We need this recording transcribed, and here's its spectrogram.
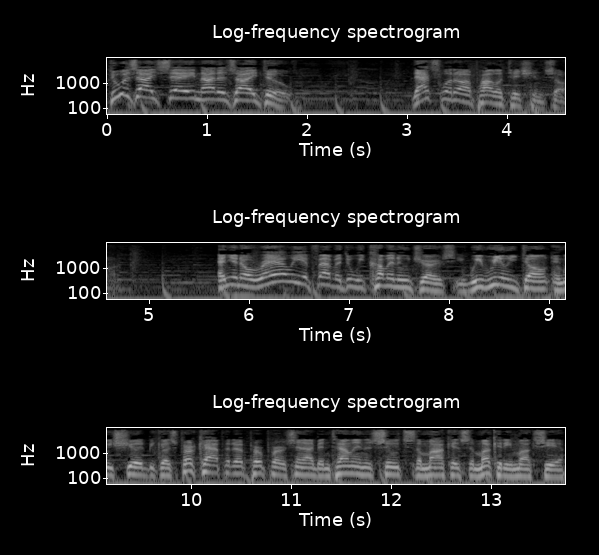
do as I say, not as I do. That's what our politicians are. And you know, rarely, if ever, do we cover New Jersey. We really don't, and we should, because per capita, per person, I've been telling the suits, the muckers, the muckety mucks here,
